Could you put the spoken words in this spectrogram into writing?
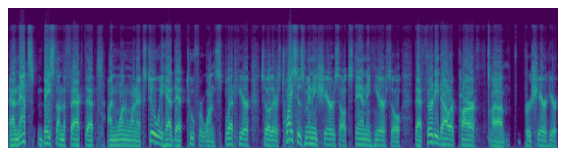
and that's based on the fact that on 11X2 we had that two for one split here, so there's twice as many shares outstanding here. So that $30 par uh, per share here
